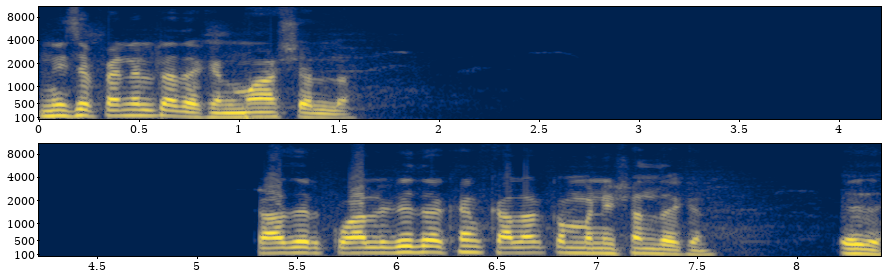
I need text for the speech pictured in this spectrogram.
নিচে প্যানেলটা দেখেন মার্শাল্লাহ কাজের কোয়ালিটি দেখেন কালার কম্বিনেশন দেখেন। এই যে,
